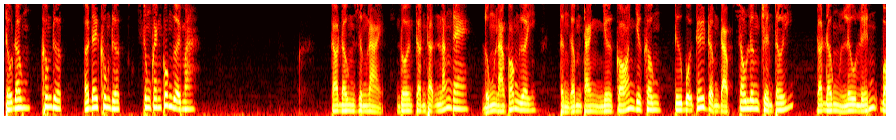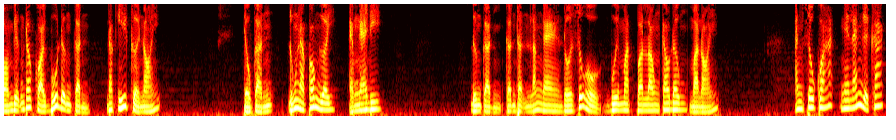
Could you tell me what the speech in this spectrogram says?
Tiểu Đông, không được, Ở đây không được, Xung quanh có người mà. Cao Đông dừng lại, Rồi cẩn thận lắng nghe, Đúng là có người, Từng âm thanh như có như không, Từ bụi cây rậm đạp sau lưng truyền tới. Cao Đông lưu luyến bỏ miệng ra khỏi vũ đừng cần Đắc ý cười nói, Tiểu Cận đúng là có người, Em nghe đi. Đừng cần cẩn thận lắng nghe Rồi xấu hổ, vui mặt vào lòng Cao Đông mà nói ăn sâu quá, nghe lén người khác.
